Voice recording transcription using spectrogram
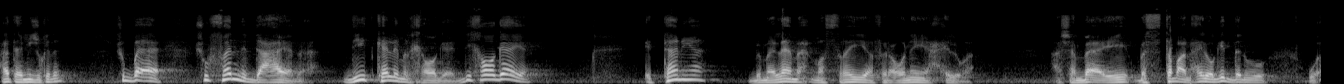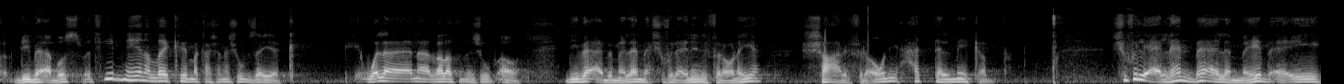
هات يا ميزو كده. شوف بقى شوف فن الدعاية بقى. دي تكلم الخواجات. دي خواجاية. التانية بملامح مصرية فرعونية حلوة. عشان بقى إيه؟ بس طبعا حلوة جدا و... ودي بقى بص تجيبني هنا الله يكرمك عشان أشوف زيك. ولا أنا غلط ان أشوف. آه. دي بقى بملامح شوف العينين الفرعونية. الشعر الفرعوني حتى الميك أب. شوف الإعلان بقى لما يبقى إيه؟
